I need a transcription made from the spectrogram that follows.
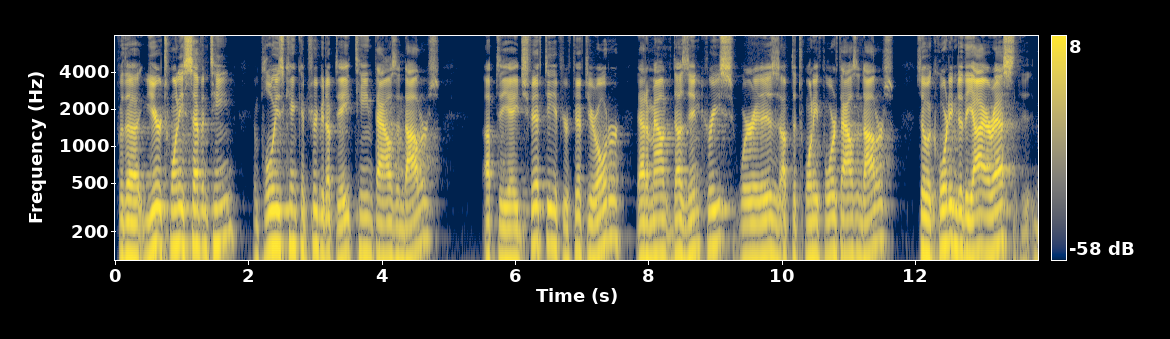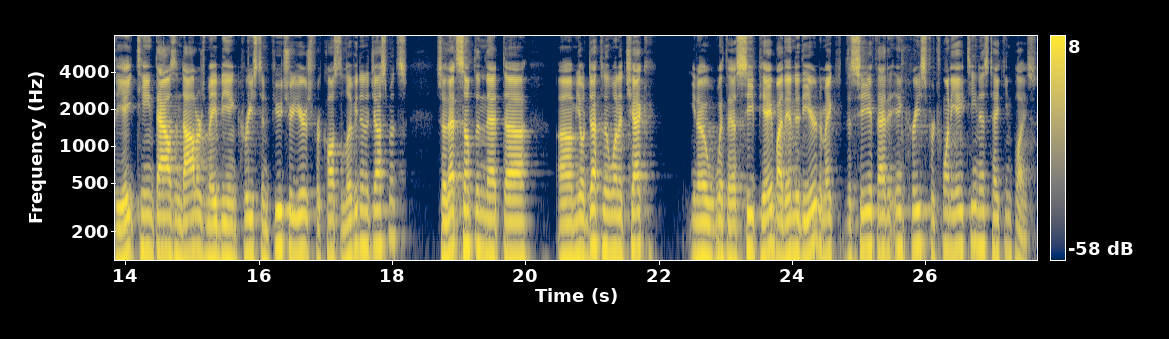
For the year 2017, employees can contribute up to $18,000 up to age 50. If you're 50 or older, that amount does increase where it is up to $24,000. So, according to the IRS, the $18,000 may be increased in future years for cost of living and adjustments. So, that's something that uh, um, you'll definitely want to check, you know, with a CPA by the end of the year to make to see if that increase for 2018 is taking place.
